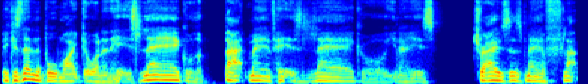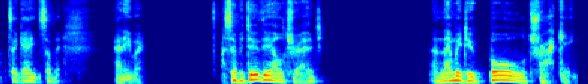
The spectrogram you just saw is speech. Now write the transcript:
Because then the ball might go on and hit his leg, or the bat may have hit his leg, or you know, his trousers may have flapped against something. Anyway, so we do the ultra edge, and then we do ball tracking.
